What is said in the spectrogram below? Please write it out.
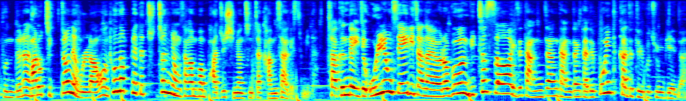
분들은 바로 직전에 올라온 토너 패드 추천 영상 한번 봐주시면 진짜 감사하겠습니다. 자, 근데 이제 올영 세일이잖아요, 여러분. 미쳤어. 이제 당장 당장 다들 포인트 카드 들고 준비해놔.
